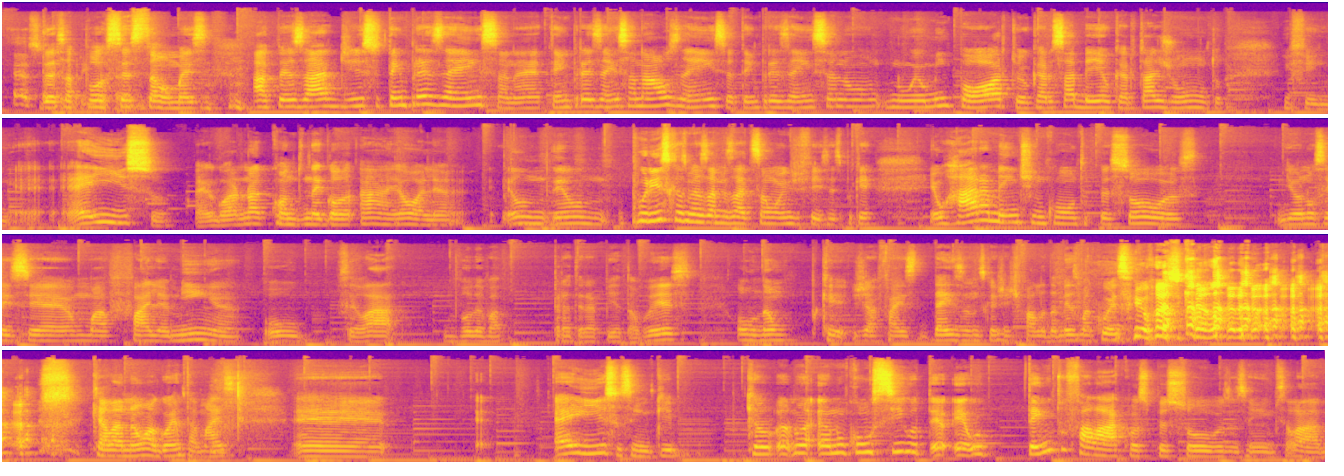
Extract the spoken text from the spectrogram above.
é dessa possessão, mas apesar disso tem presença, né? Tem presença na ausência, tem presença no, no eu me importo, eu quero saber, eu quero estar junto. Enfim, é, é isso. Agora quando o negócio. Ai, olha, eu, eu. Por isso que as minhas amizades são muito difíceis, porque eu raramente encontro pessoas, e eu não sei se é uma falha minha, ou sei lá, vou levar pra terapia talvez, ou não, porque já faz 10 anos que a gente fala da mesma coisa e eu acho que ela, que ela não aguenta mais. É, é isso, assim, que, que eu, eu, eu não consigo. Eu, eu tento falar com as pessoas, assim, sei lá,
